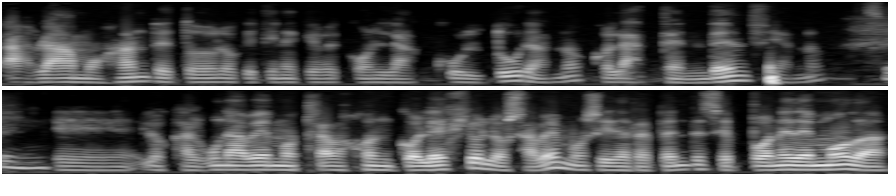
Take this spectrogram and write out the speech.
hablábamos antes todo lo que tiene que ver con las culturas, ¿no? Con las tendencias, ¿no? los que alguna vez hemos trabajado en colegios lo sabemos y de repente se pone de moda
